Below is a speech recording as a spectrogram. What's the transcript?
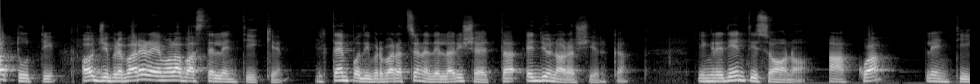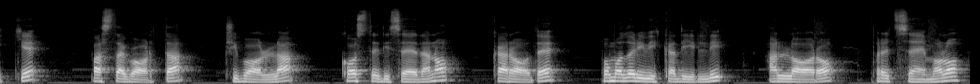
a tutti, oggi prepareremo la pasta e lenticchie. Il tempo di preparazione della ricetta è di un'ora circa. Gli ingredienti sono acqua, lenticchie, pasta corta, cipolla, coste di sedano, carote, pomodori piccadilli, alloro, prezzemolo,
